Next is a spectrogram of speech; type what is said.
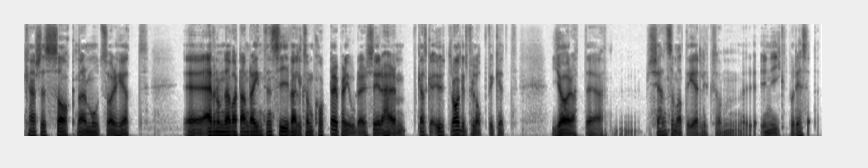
kanske saknar motsvarighet, eh, även om det har varit andra intensiva, liksom kortare perioder, så är det här en ganska utdraget förlopp, vilket gör att det känns som att det är liksom unikt på det sättet.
